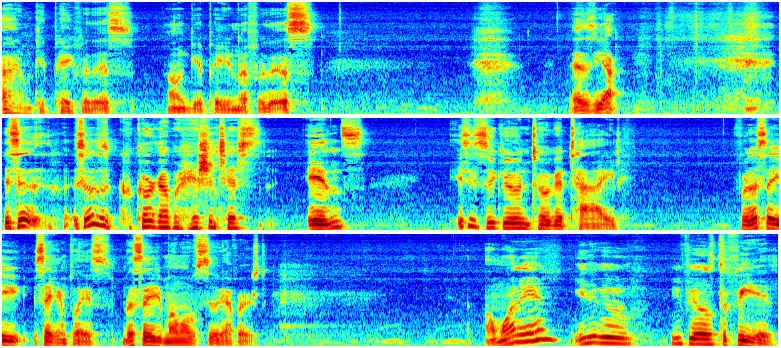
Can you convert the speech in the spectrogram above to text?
I don't get paid for this. I don't get paid enough for this. As yeah. This is as soon as the core comprehension test ends, Izuku and Toga tied. For let's say second place. Let's say Momo still got first. On one hand, Izuku he feels defeated.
